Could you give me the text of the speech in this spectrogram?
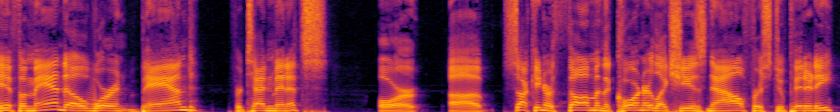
If Amanda weren't banned for 10 minutes or uh, sucking her thumb in the corner like she is now for stupidity,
